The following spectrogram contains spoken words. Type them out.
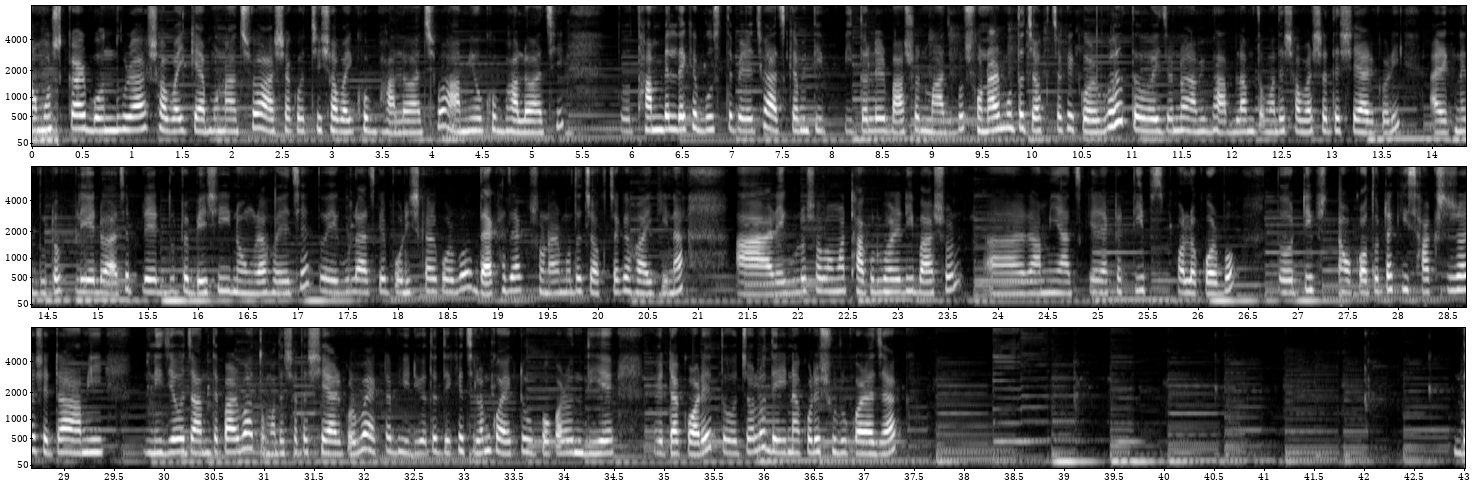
নমস্কার বন্ধুরা, সবাই কেমন আছো? আশা করছি সবাই খুব ভালো আছো, আমিও খুব ভালো আছি। তো থাম্বেল দেখে বুঝতে পেরেছ, আজকে আমি পিতলের বাসন মাজবো, সোনার মতো চকচকে করব। তো ওই জন্য আমি ভাবলাম তোমাদের সবার সাথে শেয়ার করি। আর এখানে দুটো প্লেটও আছে প্লেট দুটো বেশি নোংরা হয়েছে। তো এগুলো আজকে পরিষ্কার করব, দেখা যাক সোনার মতো চকচকে হয় কি না আর এগুলো সব আমার ঠাকুর ঘরেরই বাসন। আর আমি আজকের একটা টিপস ফলো করব। তো টিপস কতটা কি সাকসেস হয় সেটা আমি নিজেও জানতে পারব তোমাদের সাথে শেয়ার করব। একটা ভিডিওতে দেখেছিলাম কয়েকটা উপকরণ দিয়ে এটা করে, তো চলো দেরি না করে শুরু করা যাক।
